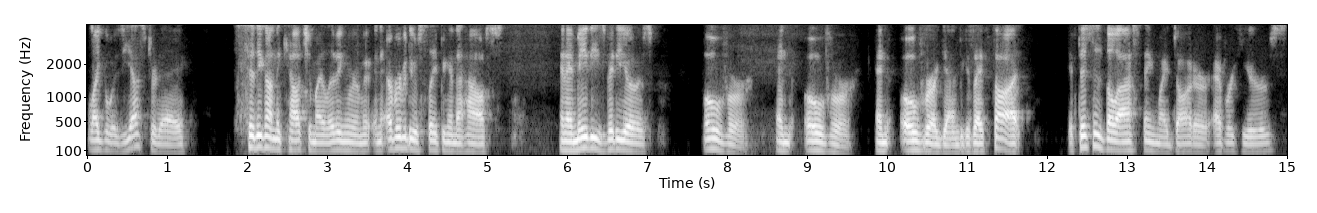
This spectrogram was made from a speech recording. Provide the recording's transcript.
like it was yesterday, sitting on the couch in my living room, and everybody was sleeping in the house. And I made these videos over and over and over again because I thought if this is the last thing my daughter ever hears,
